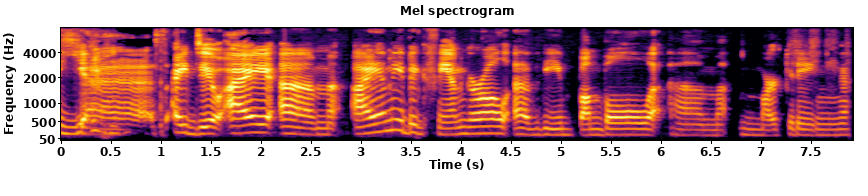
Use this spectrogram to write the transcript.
Yes, I do. I um I am a big fangirl of the Bumble um marketing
